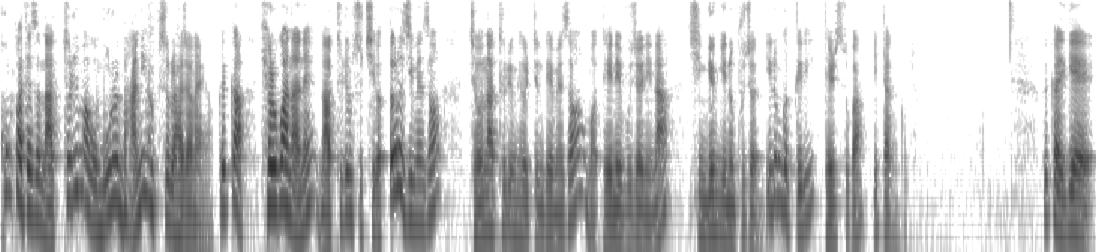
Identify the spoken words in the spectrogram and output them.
콩팥에서 나트륨하고 물을 많이 흡수를 하잖아요. 그러니까 혈관 안에 나트륨 수치가 떨어지면서 저나트륨 혈증 되면서 뭐 대뇌 부전이나 신경기능 부전 이런 것들이 될 수가 있다는 거죠. 그러니까 이게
